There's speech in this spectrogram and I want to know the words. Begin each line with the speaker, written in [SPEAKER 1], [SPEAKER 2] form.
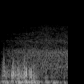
[SPEAKER 1] you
